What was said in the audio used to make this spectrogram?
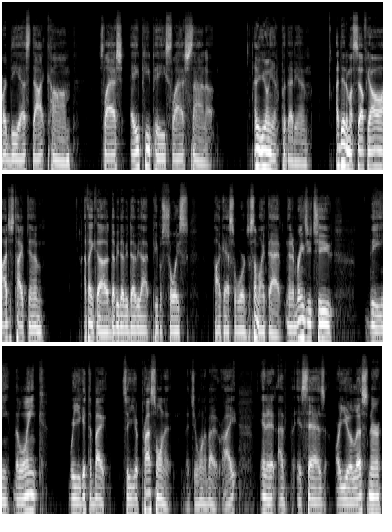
rds.com slash app slash sign up. And you don't even have to put that in. I did it myself, y'all. I just typed in, I think, uh, www.people's choice podcast awards or something like that. And it brings you to the, the link where you get to vote. So you press on it that you want to vote, right? And it, it says, are you a listener?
